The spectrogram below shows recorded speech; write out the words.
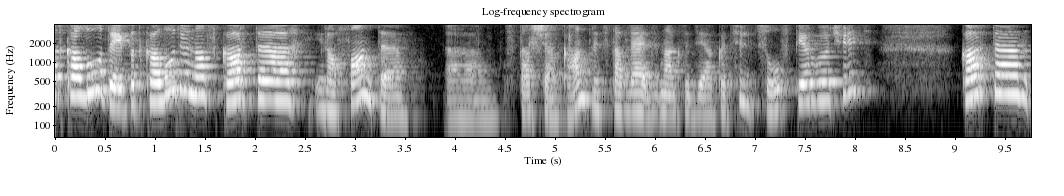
Под колодой, под колодой у нас карта Иерофанта. Э, старший аркан представляет знак зодиака Тельцов в первую очередь. Карта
